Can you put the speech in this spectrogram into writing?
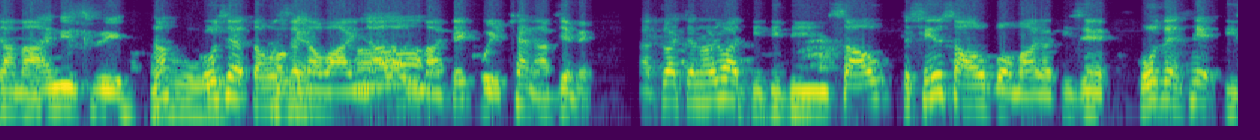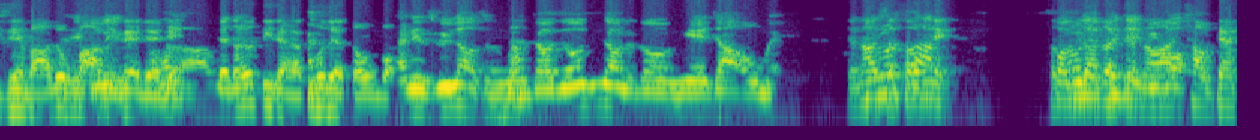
ကြမှာ93နော်93ဇန်နဝါရီလလောက်မှာတိတ်ခွေဖြန့်တာဖြစ်မယ် အဲတော့ကျွန်တော်တို့ကဒီဒီဒီစောက်တချင်းစောက်ပေါ်မှာတော့ဒီဇင်92ဒီဇင်ဘာလို့ပါပြီးပဲလေလေကျွန်တော်တို့တည်တာက93ပေါ့93လောက်ဆိုတော့တော်တော်ကြောက်တော့ငယ်ကြအောင်မယ်ကျွန်တော်73နှစ်73နှစ်ကျွန်တော်6တန်း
